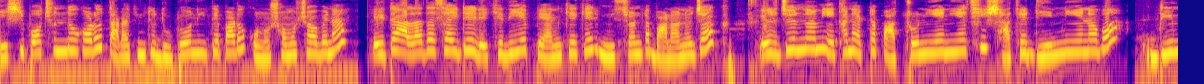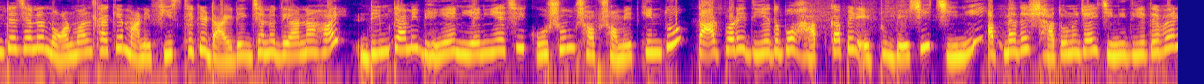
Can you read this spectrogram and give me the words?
বেশি পছন্দ করো, তারা কিন্তু দুটোও নিতে পারো, কোনো সমস্যা হবে না। এটা আলাদা সাইডে রেখে দিয়ে প্যানকেকের মিশ্রণটা বানানো যাক। এর জন্য আমি এখানে একটা পাত্র নিয়ে নিয়েছি, সাথে ডিম নিয়ে নেব। ডিমটা যেন নর্মাল থাকে মানে ফিস থেকে ডাইরেক্ট যেন দেয়া না হয়। ডিমটা আমি ভেঙে নিয়ে নিয়েছি, কুসুম সব সমেত কিন্তু। তারপরে দিয়ে দেবো হাফ কাপের একটু বেশি চিনি। আপনাদের স্বাদ অনুযায়ী চিনি দিয়ে দেবেন।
